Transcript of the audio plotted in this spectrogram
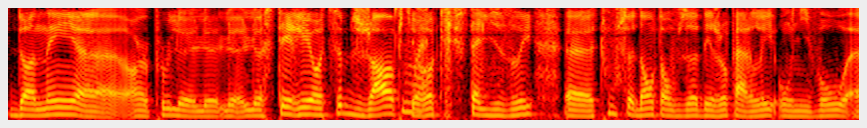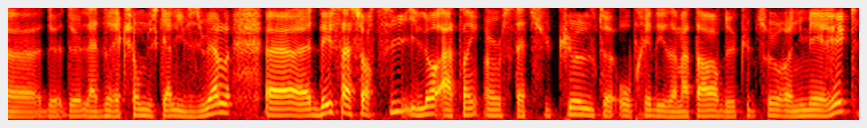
donner euh, un peu le, le, le, le stéréotype du genre, puis qui Ouais. aura cristallisé euh, tout ce dont on vous a déjà parlé au niveau euh, de, de la direction musicale et visuelle. Euh, dès sa sortie, il a atteint un statut culte auprès des amateurs de culture numérique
